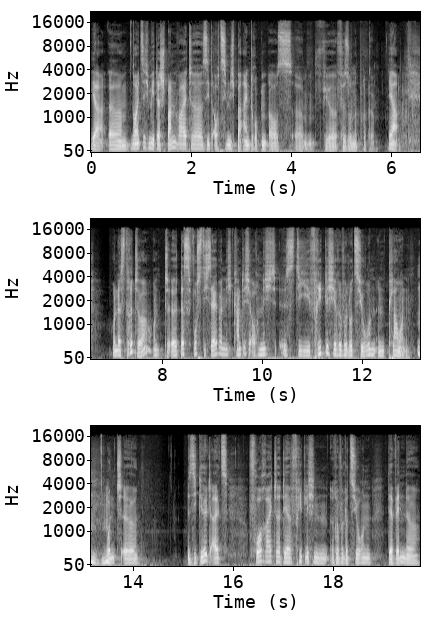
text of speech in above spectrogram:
Ja, ähm, 90 Meter Spannweite sieht auch ziemlich beeindruckend aus ähm, für, für so eine Brücke. Ja. Und das dritte, und äh, das wusste ich selber nicht, kannte ich auch nicht, ist die friedliche Revolution in Plauen. Mhm. Und äh, sie gilt als Vorreiter der friedlichen Revolution der Wende,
